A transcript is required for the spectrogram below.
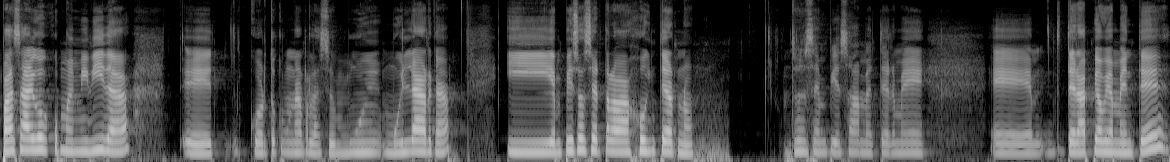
pasa algo como en mi vida eh, corto con una relación muy, muy larga y empiezo a hacer trabajo interno. Entonces empiezo a meterme eh, terapia, obviamente,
